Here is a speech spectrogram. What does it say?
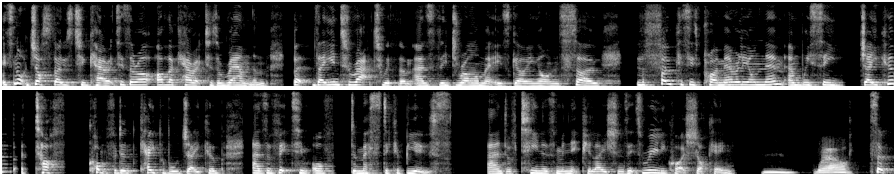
It's not just those two characters. There are other characters around them, but they interact with them as the drama is going on. So the focus is primarily on them, and we see Jacob, a tough confident, capable Jacob as a victim of domestic abuse and of Tina's manipulations. It's really quite shocking. Mm, wow. So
